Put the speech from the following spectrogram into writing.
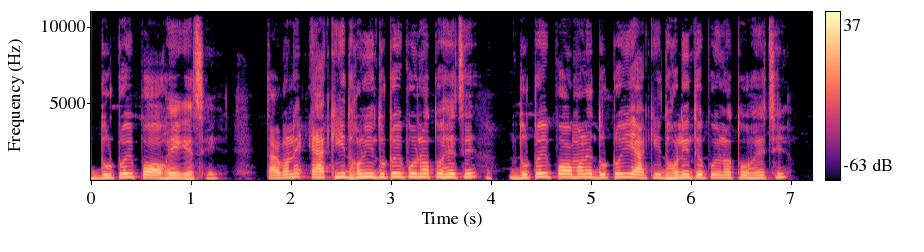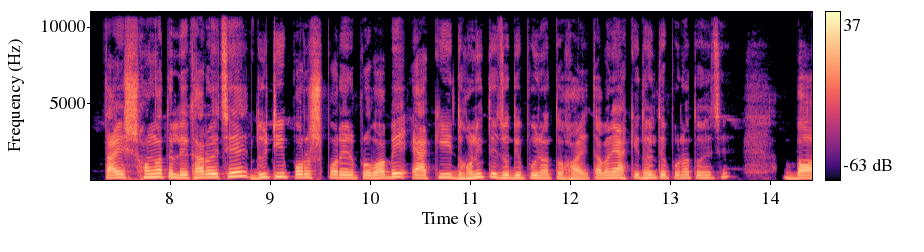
দুটোই প হয়ে গেছে। তার মানে একই ধ্বনি দুটোই পরিণত হয়েছে, দুটোই প মানে দুটোই একই ধ্বনিতে পরিণত হয়েছে। তাই সংজ্ঞাতে লেখা রয়েছে, দুইটি পরস্পরের প্রভাবে একই ধ্বনিতে যদি পরিণত হয়, তার মানে একই ধ্বনিতে পরিণত হয়েছে, বা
